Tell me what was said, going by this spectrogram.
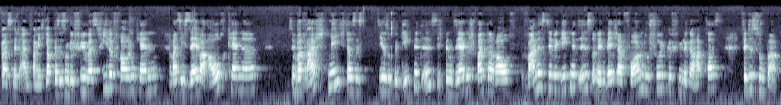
was mit anfangen. Ich glaube, das ist ein Gefühl, was viele Frauen kennen, was ich selber auch kenne. Es überrascht mich, dass es dir so begegnet ist. Ich bin sehr gespannt darauf, wann es dir begegnet ist und in welcher Form du Schuldgefühle gehabt hast. Finde es super.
